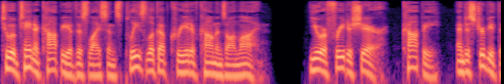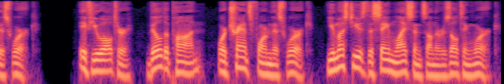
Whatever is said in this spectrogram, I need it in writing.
To obtain a copy of this license, please look up Creative Commons online. You are free to share, copy, and distribute this work. If you alter, build upon, or transform this work, you must use the same license on the resulting work.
